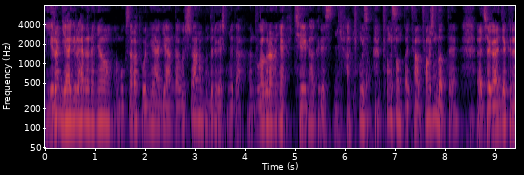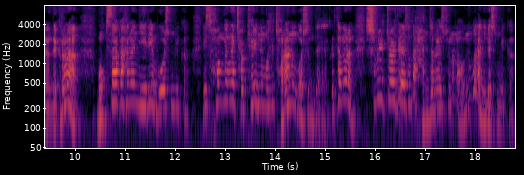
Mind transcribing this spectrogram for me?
이런 이야기를 하면은요, 목사가 돈 이야기 한다고 싫어하는 분들이 계십니다. 누가 그러느냐? 제가 그랬습니다. 평신, 평신, 평신도 때. 제가 이제 그러는데, 그러나, 목사가 하는 일이 무엇입니까? 이 성경에 적혀 있는 것을 전하는 것인데, 그렇다면 11조에 대해서도 안전할 수는 없는 것 아니겠습니까?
